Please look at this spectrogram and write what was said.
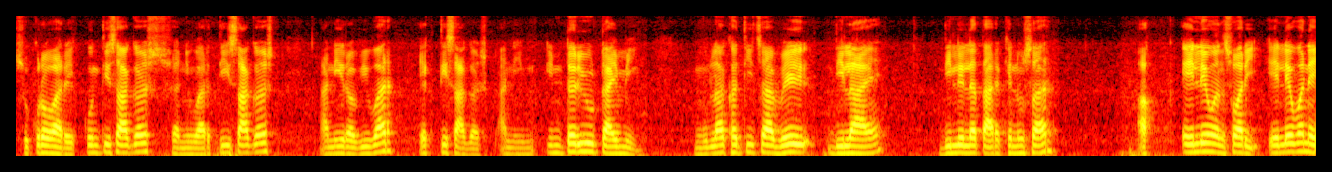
शुक्रवार एकोणतीस ऑगस्ट शनिवार तीस ऑगस्ट आणि रविवार एकतीस ऑगस्ट. आणि इंटरव्ह्यू टायमिंग मुलाखतीचा वेळ दिला आहे दिलेल्या तारखेनुसार. Eleven sorry eleven A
